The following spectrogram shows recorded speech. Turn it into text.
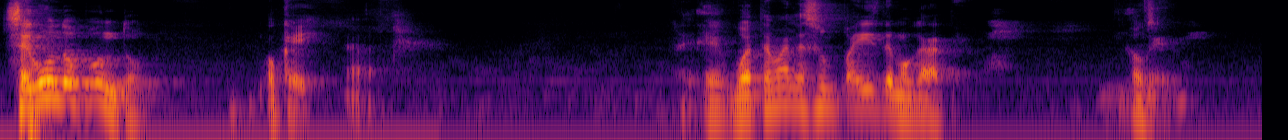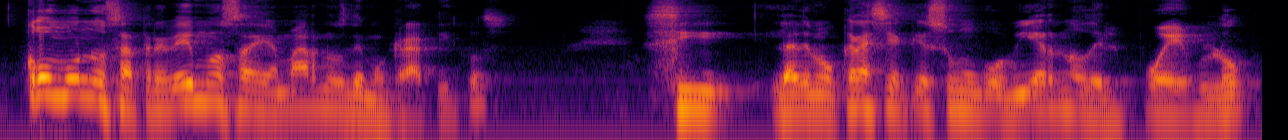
segundo punto. Ok. Eh, Guatemala es un país democrático. ¿Cómo nos atrevemos a llamarnos democráticos si la democracia, que es un gobierno del pueblo,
